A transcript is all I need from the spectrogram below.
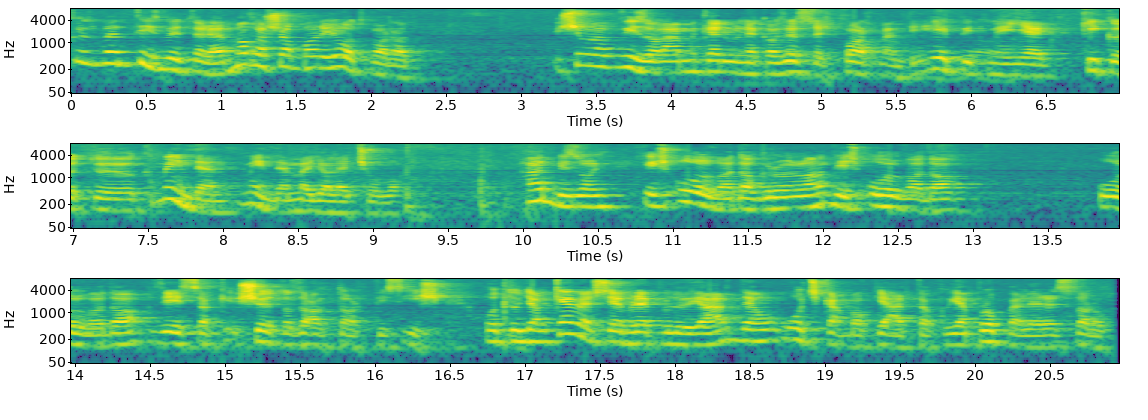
közben 10 méterrel magasabban, és ott marad. És a víz alá kerülnek az összes partmenti építmények, kikötők, minden, minden megy a lecsóba. Hát bizony, és olvad a Grönland, és olvad a olvad az észak, sőt az Antarktisz is. Ott ugyan kevesebb repülő járt, de ocskábbak jártak, ugye propelleres szarok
